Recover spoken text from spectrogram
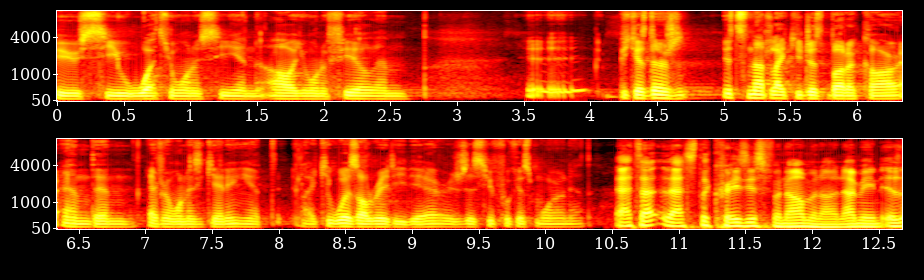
to see what you want to see and how you want to feel, and eh, because there's it's not like you just bought a car and then everyone is getting it. Like it was already there. It's just you focus more on it. That's a, that's the craziest phenomenon. I mean, is,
